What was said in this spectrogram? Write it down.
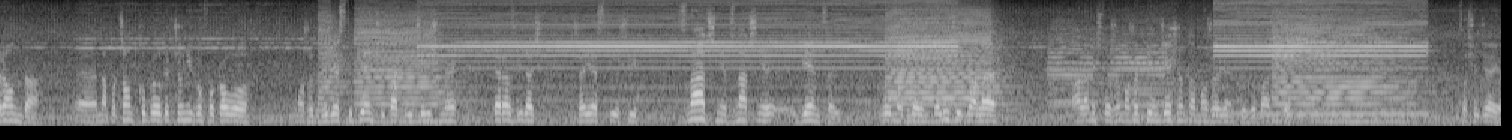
ronda. Na początku było tych ciągników około może 25, tak liczyliśmy. Teraz widać, że jest już ich znacznie, znacznie więcej. Trudno tutaj policzyć, ale, ale myślę, że może 50, a może więcej. Zobaczcie, co się dzieje.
